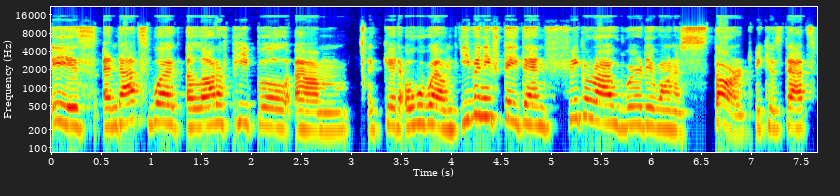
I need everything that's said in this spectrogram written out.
is, and that's what a lot of people um, get overwhelmed, even if they then figure out where they want to start, because that's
